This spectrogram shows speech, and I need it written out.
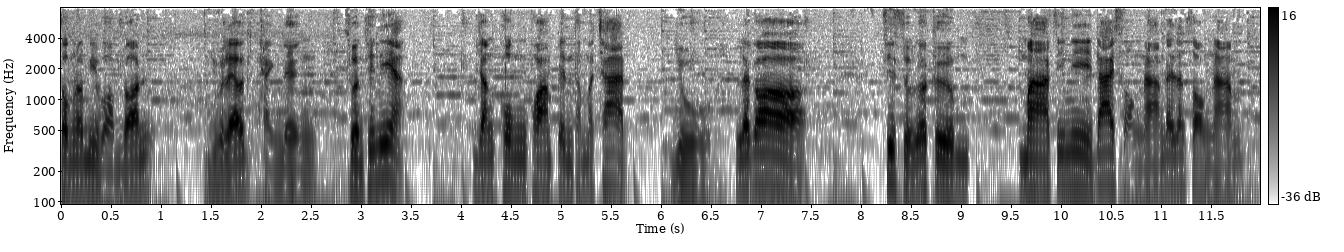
ตงเรามีบ่อน้ำร้อนอยู่แล้วแห่งหนึ่ง ส่วนที่นี่ยยังคงความเป็นธรรมชาติอยู่ แล้วก็ที่สุดก็คือมาที่นี่ได้สองน้ำได้ทั้งสองน้ำ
